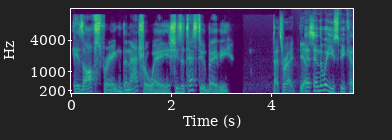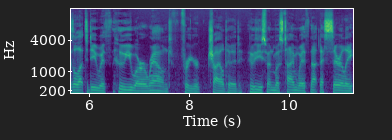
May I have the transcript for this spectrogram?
his offspring the natural way. She's a test tube baby. That's right. Yes. And, and, the way you speak has a lot to do with who you are around for your childhood, who you spend most time with, not necessarily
